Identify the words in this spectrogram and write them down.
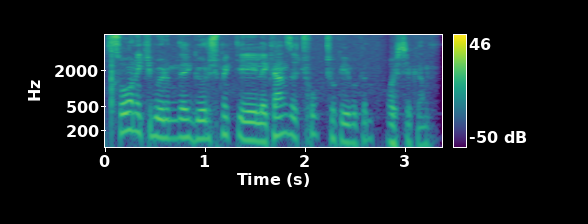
Sonraki bölümde görüşmek dileğiyle. Kendinize çok çok iyi bakın. Hoşçakalın.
